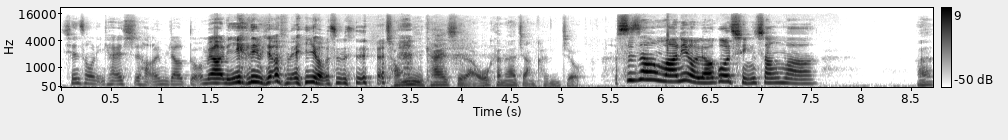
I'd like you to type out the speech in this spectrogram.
先从你开始好了，你比较多，没有你你比较没有，是不是？从你开始啊，我可能要讲很久。是这样吗？你有聊过情商吗？啊？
